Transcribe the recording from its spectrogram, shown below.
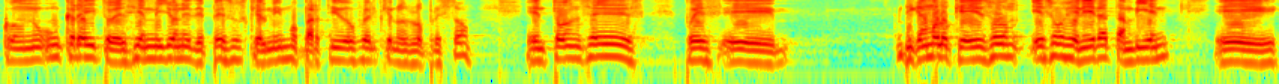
con un crédito de 100 millones de pesos que el mismo partido fue el que nos lo prestó. Entonces, pues... Eh, digamos lo que eso, eso genera también eh,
